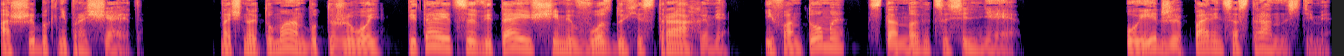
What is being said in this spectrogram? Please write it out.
ошибок не прощает. Ночной туман, будто живой, питается витающими в воздухе страхами, и фантомы становятся сильнее. Уиджи — парень со странностями.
